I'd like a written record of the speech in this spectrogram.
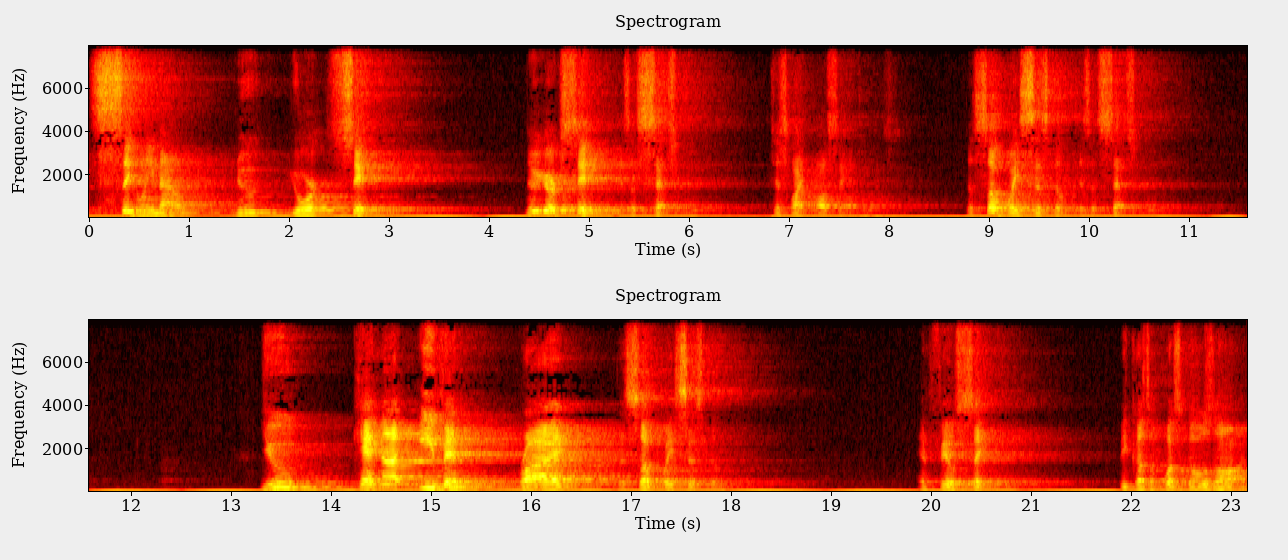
singling out New York City. New York City is a cesspool, just like Los Angeles. The subway system is a cesspool. You cannot even ride the subway system and feel safe because of what goes on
